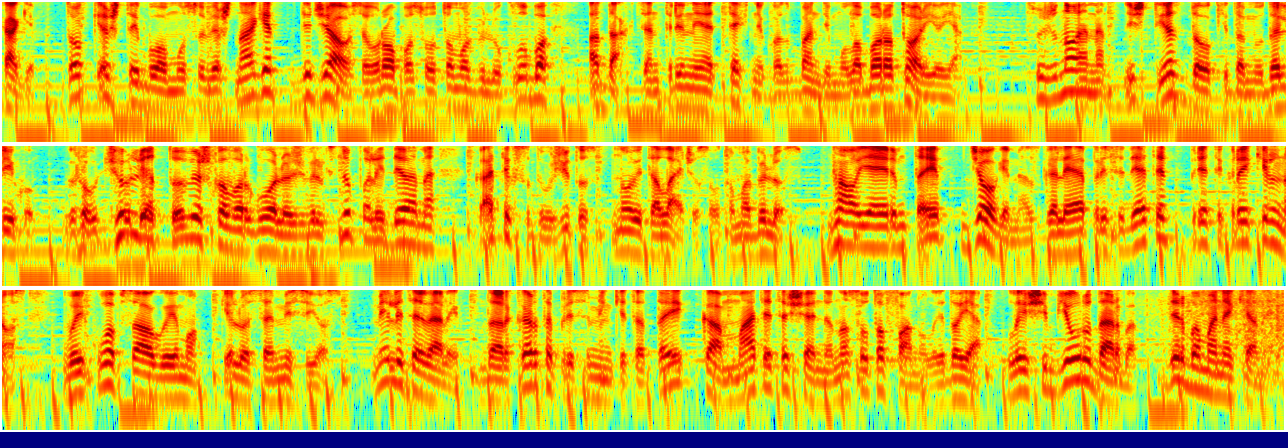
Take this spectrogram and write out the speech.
Kągi, tokia štai buvo mūsų viešnagė didžiausio Europos automobilių klubo ADAC centrinėje technikos bandymų laboratorijoje. Sužinojome iš ties daug įdomių dalykų. Graudžių lietuviško varguolio žvilgsnių palydėjome ką tik sudaužytus naujitelaičius automobilius. Na, o jei rimtai, džiaugiamės galėję prisidėti prie tikrai kilnios vaikų apsaugojimo keliuose misijos. Mėly tėveliai, dar kartą prisiminkite tai, ką matėte šiandienos autofanų laidoje. Lai šį bjaurų darbą dirba manekenai,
